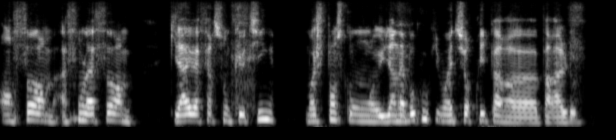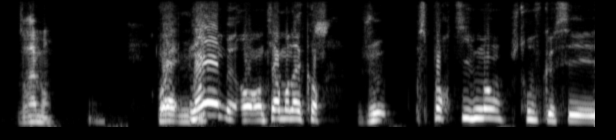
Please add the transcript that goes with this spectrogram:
en forme à fond la forme qu'il arrive à faire son cutting moi je pense qu'il y en a beaucoup qui vont être surpris par, par Aldo Vraiment. Ouais, mm-hmm. non, mais entièrement d'accord. Je, sportivement, je trouve que c'est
